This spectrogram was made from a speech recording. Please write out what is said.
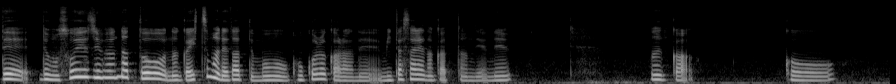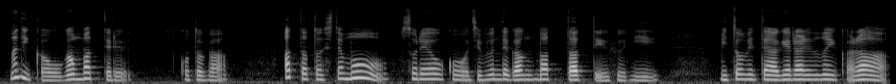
ででもそういう自分だとなんかいつまでたっても心からね満たされなかったんだよね。なんかこう何かを頑張ってることがあったとしてもそれをこう自分で頑張ったっていうふうに認めてあげられないから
